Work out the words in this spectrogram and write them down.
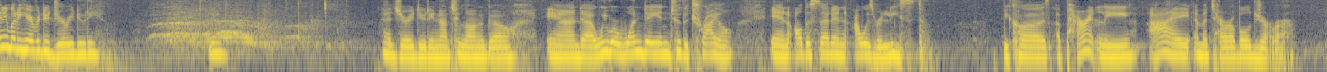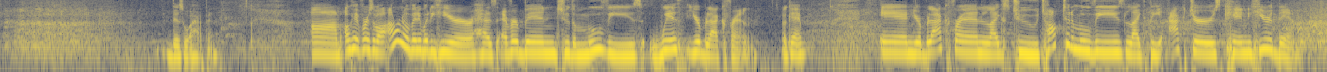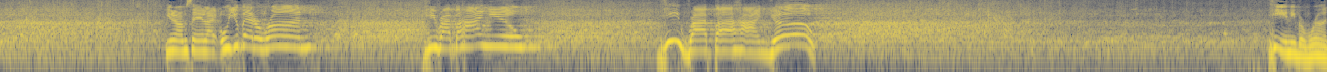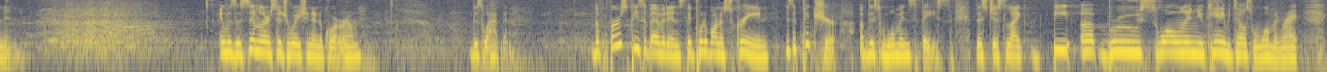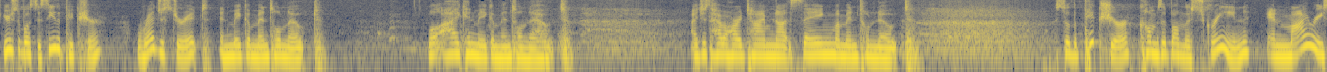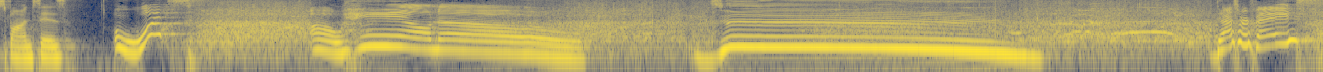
Anybody here ever do jury duty? Yeah. I had jury duty not too long ago, and uh, we were one day into the trial, and all of a sudden I was released because apparently I am a terrible juror. this is what happened. Um, okay, first of all, I don't know if anybody here has ever been to the movies with your black friend, okay? And your black friend likes to talk to the movies like the actors can hear them. You know what I'm saying? Like, oh, you better run. He right behind you. He right behind you. He ain't even running. It was a similar situation in the courtroom. This is what happened. The first piece of evidence they put up on a screen is a picture of this woman's face that's just like beat up, bruised, swollen. You can't even tell it's a woman, right? You're supposed to see the picture, register it, and make a mental note. Well, I can make a mental note. I just have a hard time not saying my mental note. So the picture comes up on the screen, and my response is, What? Oh, hell no. Dang. That's her face?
